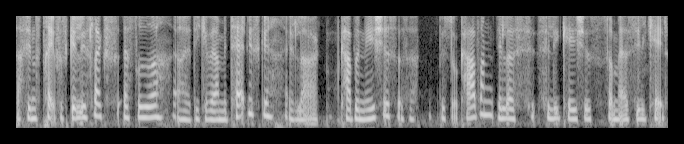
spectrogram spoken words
Der findes tre forskellige slags asteroider. De kan være metalliske, eller carbonaceous, altså består af carbon, eller silicaceous, som er silikat.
